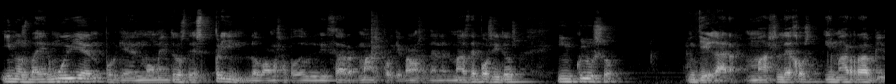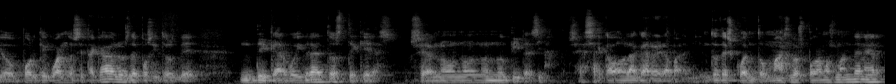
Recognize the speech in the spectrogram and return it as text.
Y nos va a ir muy bien porque en momentos de sprint lo vamos a poder utilizar más porque vamos a tener más depósitos, incluso llegar más lejos y más rápido, porque cuando se te acaban los depósitos de, de carbohidratos te quedas, o sea, no, no, no, no tiras ya, o sea, se ha acabado la carrera para ti. Entonces, cuanto más los podamos mantener,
